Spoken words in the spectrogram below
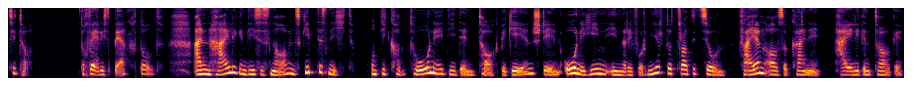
Zitat. Doch wer ist Berchtold? Einen Heiligen dieses Namens gibt es nicht. Und die Kantone, die den Tag begehen, stehen ohnehin in reformierter Tradition, feiern also keine heiligen Tage.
